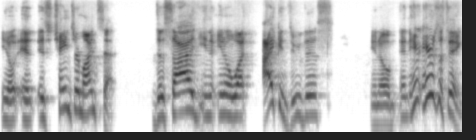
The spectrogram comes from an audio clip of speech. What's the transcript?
you know is, is, change their mindset decide you know, you know what i can do this you know and here, here's the thing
